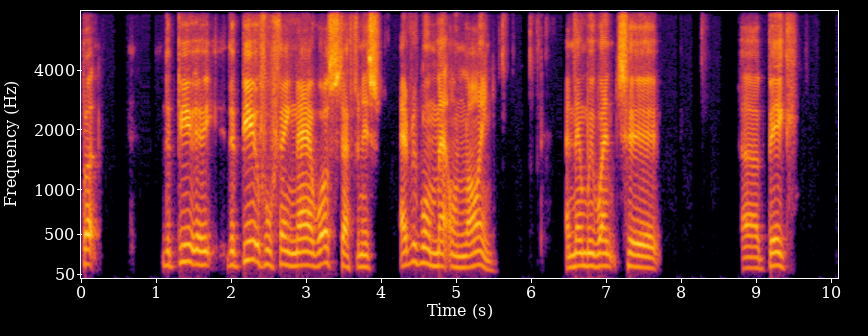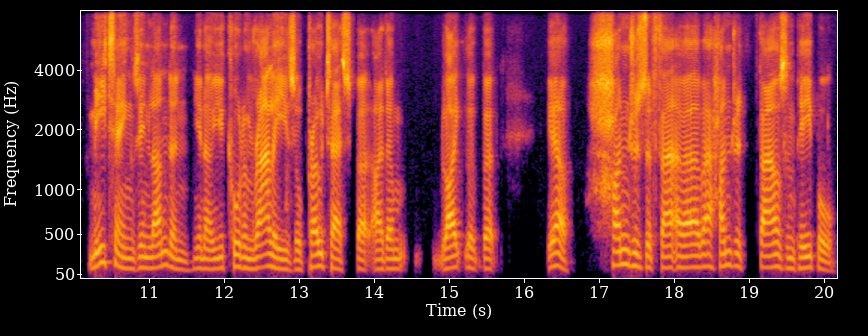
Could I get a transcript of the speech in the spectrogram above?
but the beauty, the beautiful thing there was, Stefan, is everyone met online, and then we went to uh, big meetings in London. You know, you call them rallies or protests, but I don't like that. But yeah, hundreds of th- uh, hundred thousand people,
